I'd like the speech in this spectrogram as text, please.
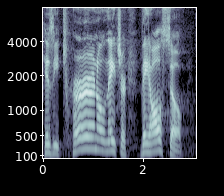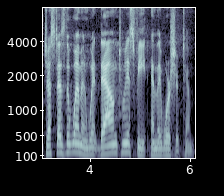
his eternal nature, they also, just as the women, went down to his feet and they worshiped him.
